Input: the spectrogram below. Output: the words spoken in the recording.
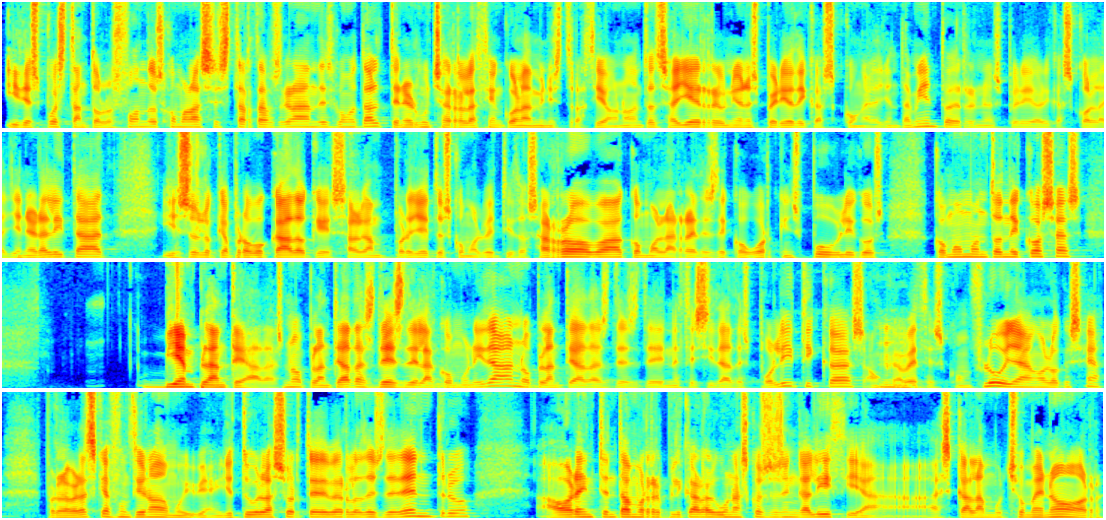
y después tanto los fondos como las startups grandes como tal, tener mucha relación con la administración. ¿no? Entonces allí hay reuniones periódicas con el ayuntamiento, hay reuniones periódicas con la Generalitat y eso es lo que ha provocado que salgan proyectos como el 22 arroba, como las redes de coworkings públicos, como un montón de cosas bien planteadas, ¿no? Planteadas desde la comunidad, no planteadas desde necesidades políticas, aunque a veces confluyan o lo que sea, pero la verdad es que ha funcionado muy bien. Yo tuve la suerte de verlo desde dentro, ahora intentamos replicar algunas cosas en Galicia a escala mucho menor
